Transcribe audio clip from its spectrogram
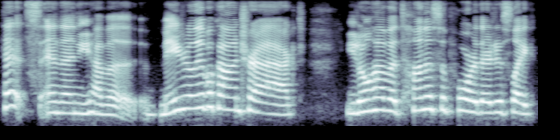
hits. And then you have a major label contract. You don't have a ton of support. They're just like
